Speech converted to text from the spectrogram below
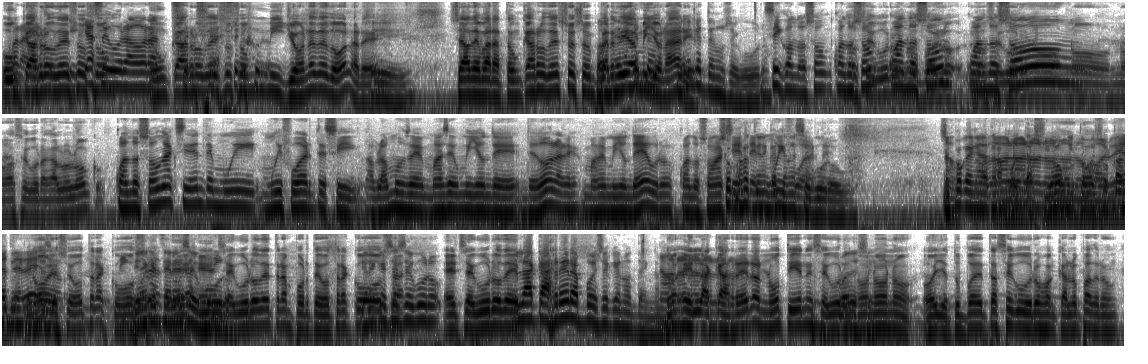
un para carro eso. de ¿Y esos son, aseguradora un carro se- de esos se son millones de dólares. Sí. O sea, de baratar un carro de esos, eso es pérdida que millonaria. Tiene que tener un seguro. Sí, cuando son cuando Los son cuando no, son lo- los cuando son no, no, no aseguran a lo loco. cuando son accidentes muy muy fuertes, sí, hablamos de más de un millón de, de dólares, más de un millón de euros. Cuando son accidentes tienen que muy tener fuertes. seguro. Hugo. No, porque en la no, no, no, transportación no, no, y no, todo eso, No, eso. eso es otra cosa. Tiene que tener El- El seguro. seguro de transporte es otra cosa. Tiene que ser seguro. El seguro de En la carrera puede ser que no tenga. No, No, no, en no, la no, carrera no, tiene seguro. No, no, no. Oye, tú puedes estar seguro, Juan Carlos Padrón,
